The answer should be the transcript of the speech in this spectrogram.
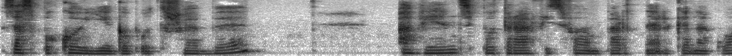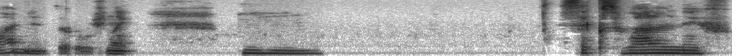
zaspokoi jego potrzeby, a więc potrafi swoją partnerkę nakłaniać do różnych mm, seksualnych,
